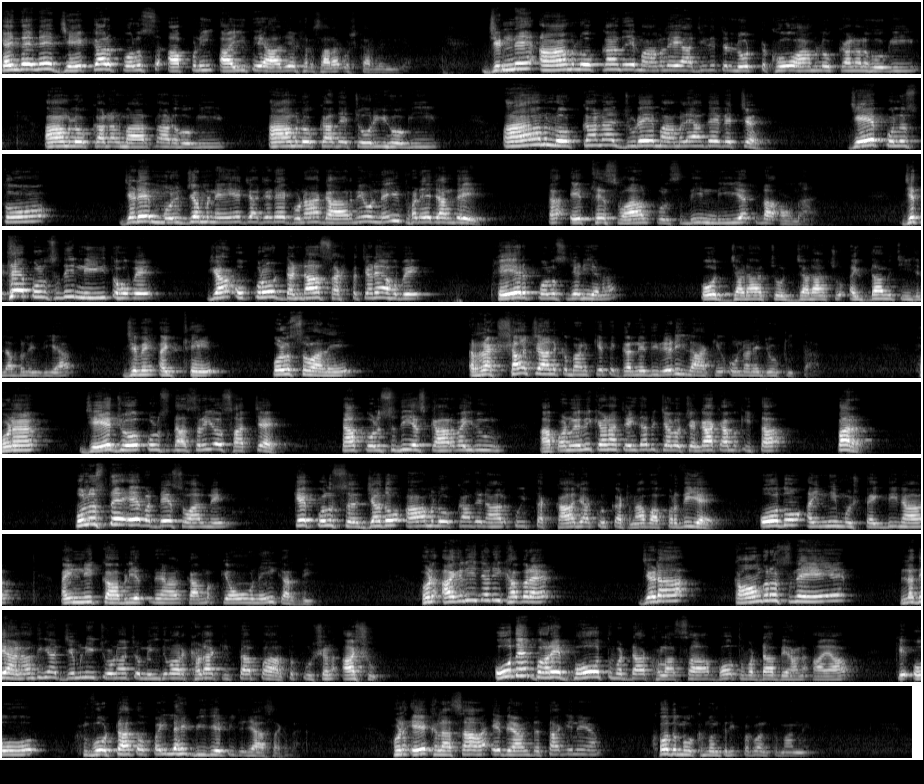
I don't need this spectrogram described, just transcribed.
ਕਹਿੰਦੇ ਨੇ ਜੇਕਰ ਪੁਲਿਸ ਆਪਣੀ ਆਈ ਤੇ ਆ ਜੇ ਫਿਰ ਸਾਰਾ ਕੁਝ ਕਰ ਲੈਂਦੀ ਹੈ। ਜਿੰਨੇ ਆਮ ਲੋਕਾਂ ਦੇ ਮਾਮਲੇ ਆ, ਜਿਹਦੇ ਚ ਲੁੱਟ ਖੋਹ ਆਮ ਲੋਕਾਂ ਨਾਲ ਹੋ ਗਈ, ਆਮ ਲੋਕਾਂ ਨਾਲ ਮਾਰਤਾੜ ਹੋ ਗਈ, ਆਮ ਲੋਕਾਂ ਦੇ ਚੋਰੀ ਹੋ ਗਈ, ਆਮ ਲੋਕਾਂ ਨਾਲ ਜੁੜੇ ਮਾਮਲਿਆਂ ਦੇ ਵਿੱਚ ਜੇ ਪੁਲਿਸ ਤੋਂ ਜਿਹੜੇ ਮੁਲਜ਼ਮ ਨੇ ਜਾਂ ਜਿਹੜੇ ਗੁਨਾਹਗਾਰ ਨੇ, ਉਹ ਨਹੀਂ ਫੜੇ ਜਾਂਦੇ ਤਾਂ ਇੱਥੇ ਸਵਾਲ ਪੁਲਿਸ ਦੀ ਨੀਅਤ ਦਾ ਆਉਂਦਾ ਹੈ। ਜਿੱਥੇ ਪੁਲਿਸ ਦੀ ਨੀਤ ਹੋਵੇ ਜਾਂ ਉੱਪਰੋਂ ਡੰਡਾ ਸਖਤ ਚੜਿਆ ਹੋਵੇ, ਫੇਰ ਪੁਲਿਸ ਜਿਹੜੀ ਹੈ ਨਾ, ਉਹ ਜੜਾਂ ਚੋਂ ਜੜਾਂ ਚੋਂ ਐਦਾਂ ਵੀ ਚੀਜ਼ ਲੱਭ ਲੈਂਦੀ ਆ, ਜਿਵੇਂ ਇੱਥੇ ਪੁਲਿਸ ਵਾਲੇ ਰਕਸ਼ਾ ਚਾਲਕ ਬਣ ਕੇ ਤੇ ਗੰਨੇ ਦੀ ਰੇੜੀ ਲਾ ਕੇ ਉਹਨਾਂ ਨੇ ਜੋ ਕੀਤਾ। ਹੁਣ ਜੇ ਜੋ ਪੁਲਿਸ ਦੱਸ ਰਹੀ ਉਹ ਸੱਚ ਹੈ, ਤਾਂ ਪੁਲਿਸ ਦੀ ਇਸ ਕਾਰਵਾਈ ਨੂੰ ਆਪਾਂ ਨੂੰ ਇਹ ਵੀ ਕਹਿਣਾ ਚਾਹੀਦਾ ਵੀ ਚਲੋ ਚੰਗਾ ਕੰਮ ਕੀਤਾ, ਪਰ ਪੁਲਿਸ ਤੇ ਇਹ ਵੱਡੇ ਸਵਾਲ ਨੇ ਕਿ ਪੁਲਿਸ ਜਦੋਂ ਆਮ ਲੋਕਾਂ ਦੇ ਨਾਲ ਕੋਈ ਧੱਕਾ ਜਾਂ ਕੋਈ ਘਟਨਾ ਵਾਪਰਦੀ ਹੈ, ਉਦੋਂ ਇੰਨੀ ਮੁਸ਼ਤੈਦੀ ਨਾਲ, ਇੰਨੀ ਕਾਬਲੀਅਤ ਦੇ ਨਾਲ ਕੰਮ ਕਿਉਂ ਨਹੀਂ ਕਰਦੀ? ਹੁਣ ਅਗਲੀ ਜਿਹੜੀ ਖਬਰ ਹੈ, ਜਿਹੜਾ ਕਾਂਗਰਸ ਨੇ ਲੁਧਿਆਣਾ ਦੀਆਂ ਜਿਮਨੀ ਚੋਣਾਂ 'ਚ ਉਮੀਦਵਾਰ ਖੜਾ ਕੀਤਾ ਭਾਰਤ ਭੂਸ਼ਣ ਆਸ਼ੂ ਉਹਦੇ ਬਾਰੇ ਬਹੁਤ ਵੱਡਾ ਖੁਲਾਸਾ, ਬਹੁਤ ਵੱਡਾ ਬਿਆਨ ਆਇਆ ਕਿ ਉਹ ਵੋਟਾਂ ਤੋਂ ਪਹਿਲਾਂ ਹੀ ਬੀਜੇਪੀ 'ਚ ਜਾ ਸਕਦਾ ਹੁਣ ਇਹ ਖੁਲਾਸਾ, ਇਹ ਬਿਆਨ ਦਿੱਤਾ ਕਿਨੇ ਆ? ਖੁਦ ਮੁੱਖ ਮੰਤਰੀ ਭਗਵੰਤ ਮਾਨ ਨੇ।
